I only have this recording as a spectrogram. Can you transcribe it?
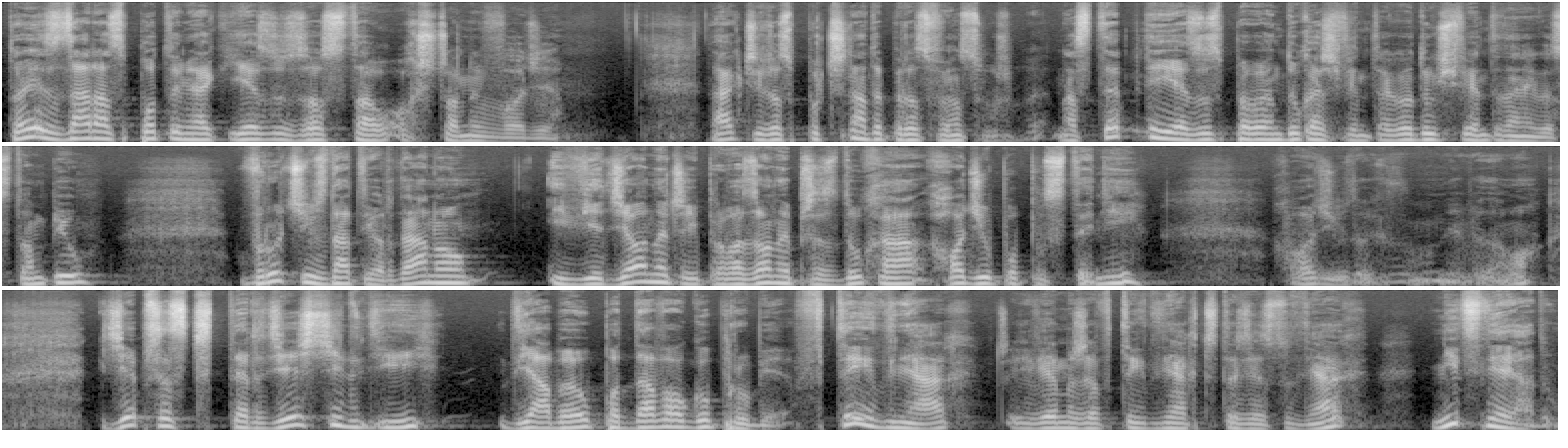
To jest zaraz po tym, jak Jezus został ochrzczony w wodzie. Tak? Czyli rozpoczyna dopiero swoją służbę. Następnie Jezus, pełen Ducha Świętego, Duch Święty na niego stąpił, wrócił z nad Jordanu i wiedziony, czyli prowadzony przez Ducha, chodził po pustyni. Chodził, tak nie wiadomo. Gdzie przez 40 dni diabeł poddawał go próbie. W tych dniach, czyli wiemy, że w tych dniach, 40 dniach, nic nie jadł.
